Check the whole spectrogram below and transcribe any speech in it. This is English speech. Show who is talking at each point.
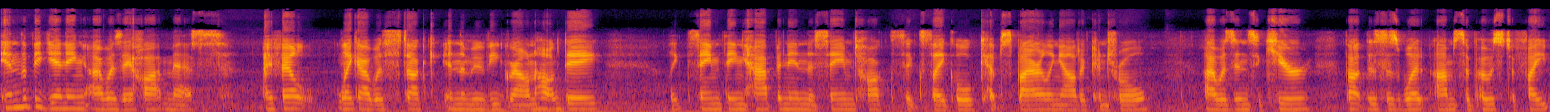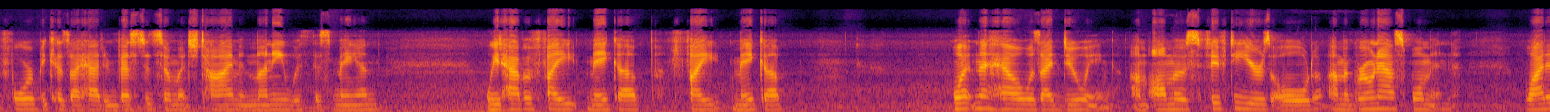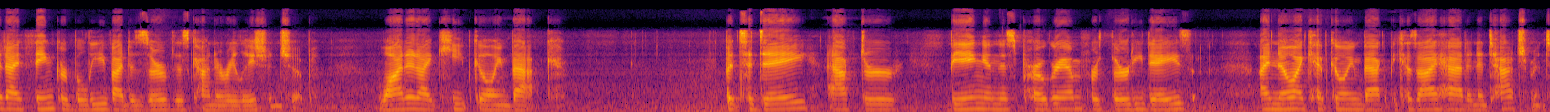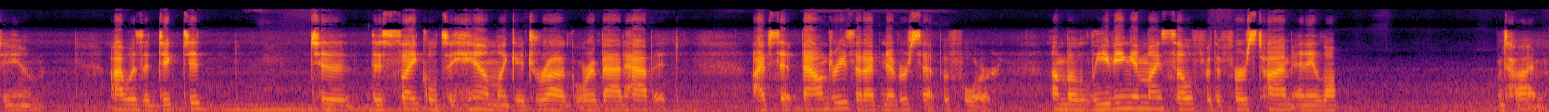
Speaker 1: In the beginning, I was a hot mess. I felt like I was stuck in the movie Groundhog Day. Like the same thing happening, the same toxic cycle kept spiraling out of control. I was insecure, thought this is what I'm supposed to fight for because I had invested so much time and money with this man. We'd have a fight, make up, fight, make up. What in the hell was I doing? I'm almost 50 years old. I'm a grown ass woman. Why did I think or believe I deserved this kind of relationship? Why did I keep going back? But today, after being in this program for 30 days, I know I kept going back because I had an attachment to him. I was addicted to this cycle to him like a drug or a bad habit. I've set boundaries that I've never set before. I'm believing in myself for the first time in a long time.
